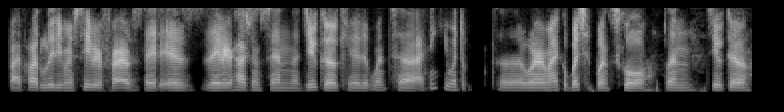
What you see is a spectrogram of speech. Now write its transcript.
by far the leading receiver for Iowa State is Xavier Hutchinson, the JUCO kid. That went to, I think he went to, to where Michael Bishop went to school, then JUCO.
